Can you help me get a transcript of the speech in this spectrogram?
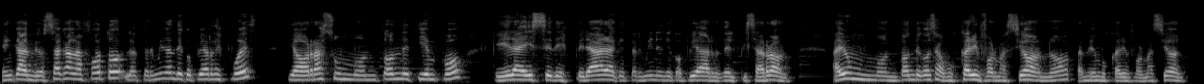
En cambio, sacan la foto, la terminan de copiar después y ahorras un montón de tiempo que era ese de esperar a que terminen de copiar del pizarrón hay un montón de cosas, buscar información, ¿no? También buscar información,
